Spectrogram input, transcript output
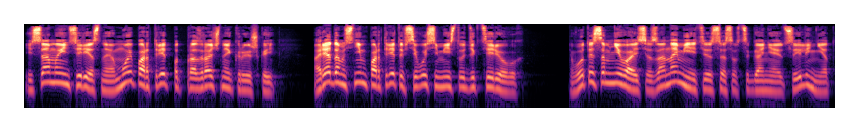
И самое интересное, мой портрет под прозрачной крышкой. А рядом с ним портреты всего семейства Дегтяревых. Вот и сомневайся, за нами эти эсэсовцы гоняются или нет.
